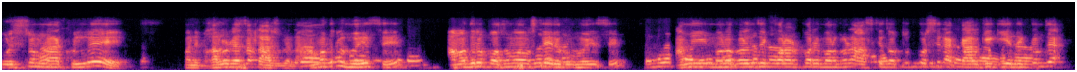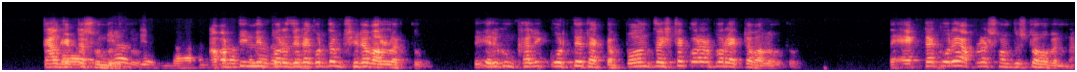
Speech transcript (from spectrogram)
পরিশ্রম না করলে মানে ভালো রেজাল্ট আসবে না। আমাদেরও হয়েছে। আমাদেরও প্রথম অবস্থায় এরকম হয়েছে। আমি মনে করেন যে করার পরে মনে করেন আজকে যতটুকু করছি না কালকে গিয়ে দেখতাম যে কালকেরটা সুন্দর হতো। আবার তিন দিন পরে যেটা করতাম সেটা ভালো লাগতো। এরকম খালি করতে থাকতাম। পঞ্চাশটা করার পরে একটা ভালো হতো। একটা করে আপনারা সন্তুষ্ট হবেন না।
